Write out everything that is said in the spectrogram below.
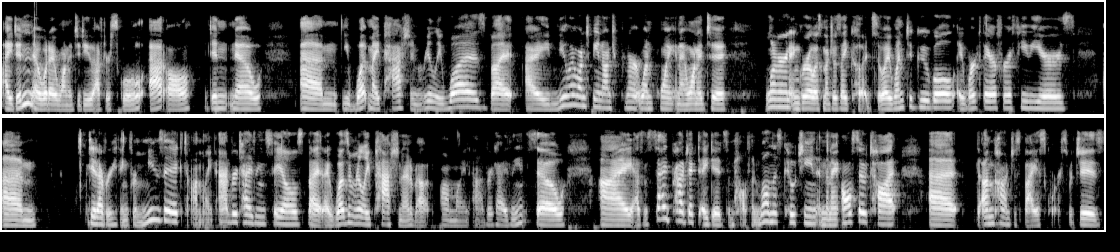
I didn't know what I wanted to do after school at all. I didn't know um, what my passion really was, but I knew I wanted to be an entrepreneur at one point and I wanted to learn and grow as much as I could. So I went to Google, I worked there for a few years, um, did everything from music to online advertising sales, but I wasn't really passionate about online advertising. So I, as a side project, I did some health and wellness coaching, and then I also taught uh, the unconscious bias course, which is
